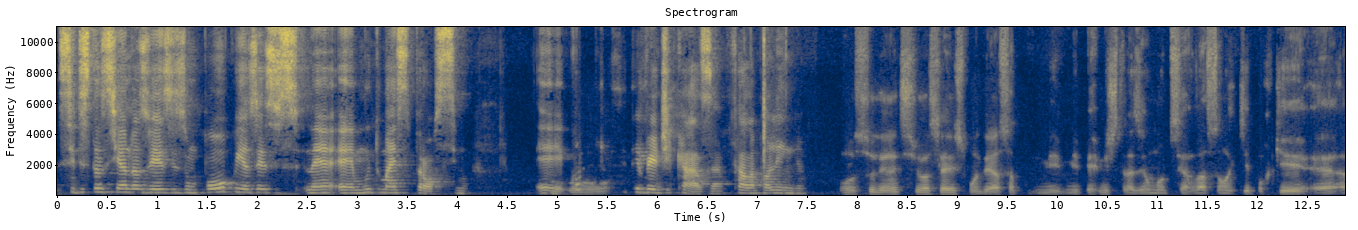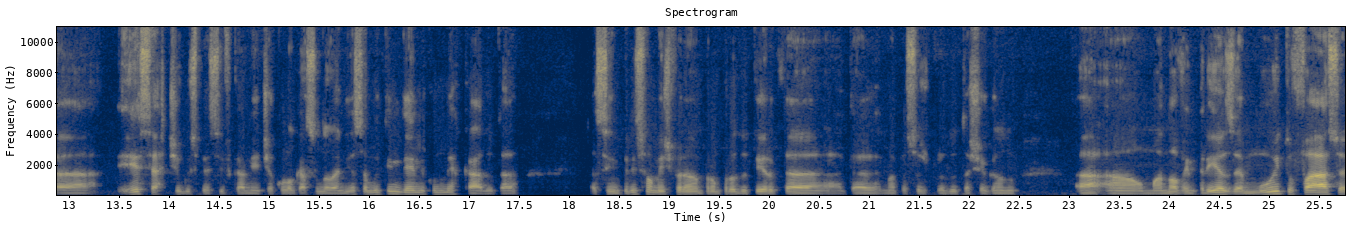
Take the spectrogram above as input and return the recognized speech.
se distanciando às vezes um pouco e às vezes né, é muito mais próximo. É, como é esse dever de casa? Fala, Paulinho. Ô, Sully, antes de você responder essa, me, me permite trazer uma observação aqui, porque é, esse artigo especificamente, a colocação da Vanessa, é muito endêmico no mercado, tá? Assim, principalmente para um produteiro que está, tá, uma pessoa de produto está chegando a, a, uma nova empresa, é muito fácil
